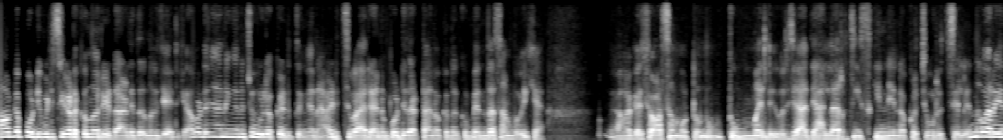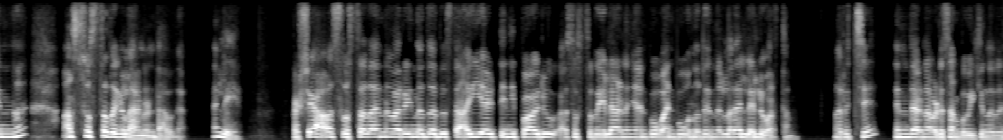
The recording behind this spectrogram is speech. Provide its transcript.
ആകെ പൊടി പിടിച്ച് കിടക്കുന്ന ഒരിടാണ് ഇതെന്ന് വിചാരിക്കുക. അവിടെ ഞാനിങ്ങനെ ചൂലൊക്കെ എടുത്ത് ഇങ്ങനെ അടിച്ച് വാരാനും പൊടി തട്ടാനൊക്കെ നിൽക്കുമ്പോൾ എന്താ സംഭവിക്കുക? ആകെ ശ്വാസം മുട്ടുന്നു തുമ്മൽ ഒരു ജാതി അലർജി സ്കിന്നിനൊക്കെ ചൊറിച്ചൽ എന്ന് പറയുന്ന അസ്വസ്ഥതകളാണ് ഉണ്ടാവുക അല്ലേ? പക്ഷേ ആ അസ്വസ്ഥത എന്ന് പറയുന്നത് അത് സ്ഥായിയായിട്ട് ഇനിയിപ്പോൾ ആ ഒരു അസ്വസ്ഥതയിലാണ് ഞാൻ പോകാൻ പോകുന്നത് എന്നുള്ളതല്ലല്ലോ അർത്ഥം. മറിച്ച് എന്താണ് അവിടെ സംഭവിക്കുന്നത്?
